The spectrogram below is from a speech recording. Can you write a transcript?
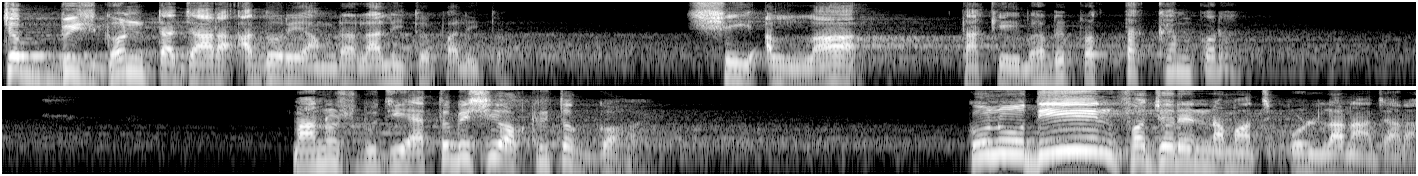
চব্বিশ ঘণ্টা যার আদরে আমরা লালিত পালিত, সেই আল্লাহ তাকে এভাবে প্রত্যাখ্যান করা? মানুষ বুঝি এত বেশি অকৃতজ্ঞ হয়। কোনো দিন ফজরের নামাজ পড়লা না যারা।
